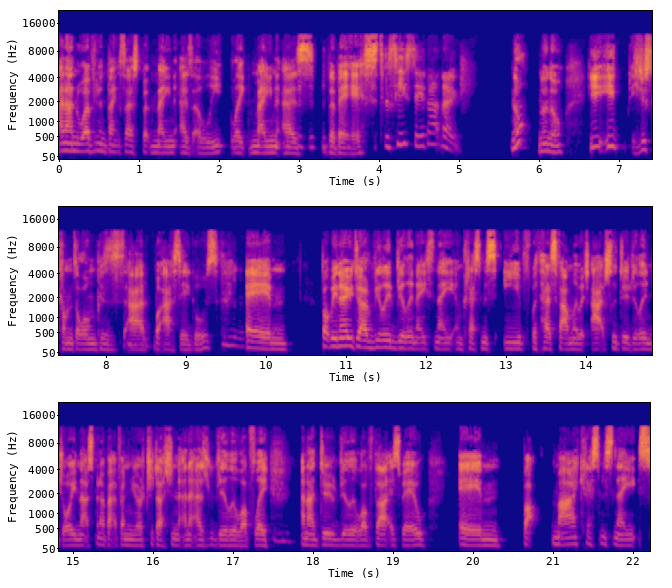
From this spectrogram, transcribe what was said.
and I know everyone thinks this, but mine is elite. Like, mine is the best. Does he say that now? No, no, no. He he, he just comes along because Mhm. what I say goes. Mhm. Um, but we now do a really, really nice night on Christmas Eve with his family, which I actually do really enjoy. And that's been a bit of a newer tradition and it is really lovely. Mhm. And I do really love that as well. Um, but my Christmas nights,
